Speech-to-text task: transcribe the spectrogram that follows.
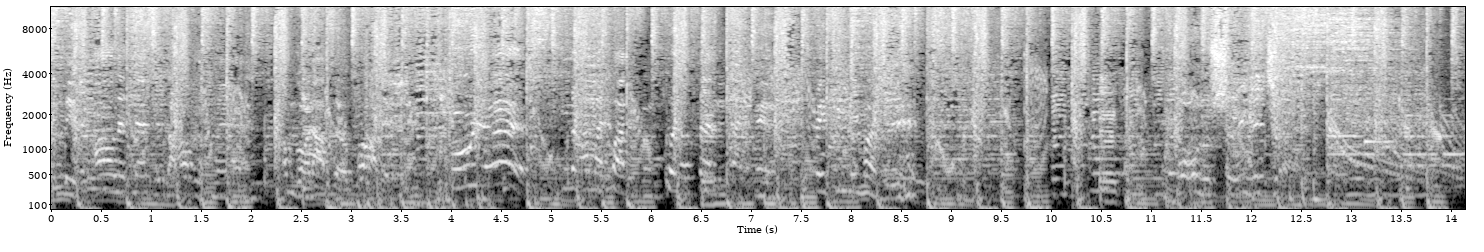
Leaving all it left to the office man. I'm going out to a party. Oh yeah! You know how I might party from put up Saturday night, man. Make to the money. Wanna show you job.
